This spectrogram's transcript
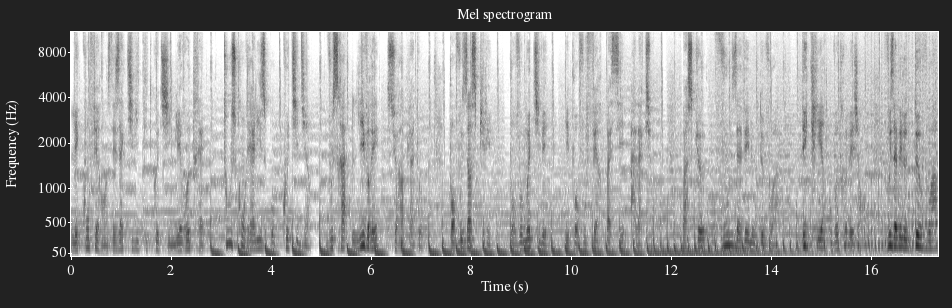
les conférences, les activités de coaching, les retraites, tout ce qu'on réalise au quotidien vous sera livré sur un plateau pour vous inspirer, pour vous motiver et pour vous faire passer à l'action. Parce que vous avez le devoir d'écrire votre légende. Vous avez le devoir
